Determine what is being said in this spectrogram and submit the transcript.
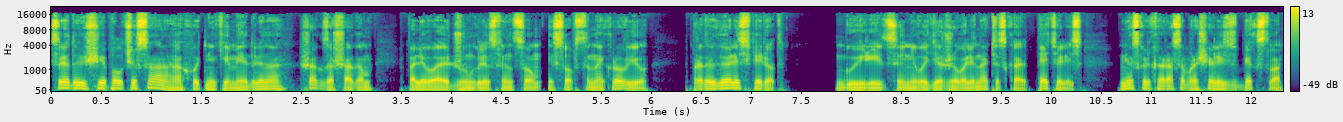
Следующие полчаса охотники медленно, шаг за шагом, поливая джунгли свинцом и собственной кровью, продвигались вперед. Гуирийцы не выдерживали натиска, пятились, несколько раз обращались в бегство,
